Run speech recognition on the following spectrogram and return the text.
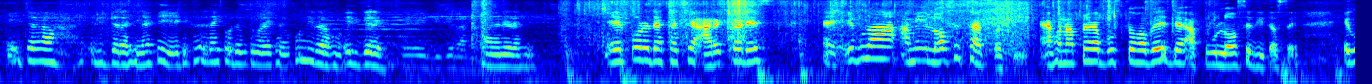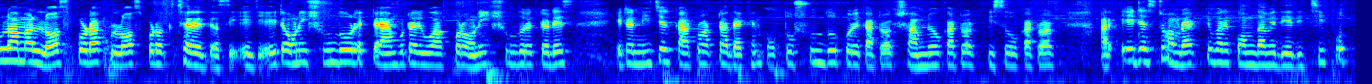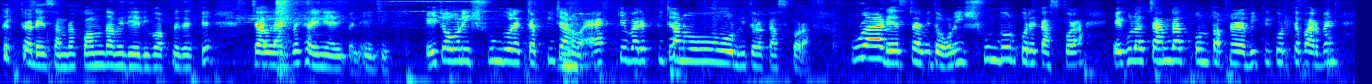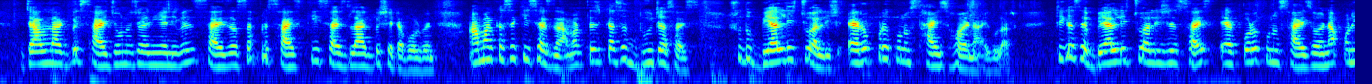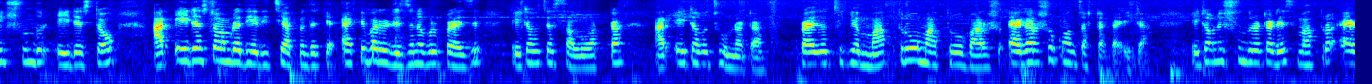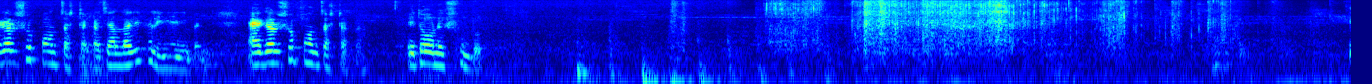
এটা এদিকে রাখি নাকি? এটি খালি রাখি ওটা ভিতরে রাখি। কোন দিকে রাখব? এদিকে রাখি। এদিকে রাখি। এরপরে দেখাচ্ছে আরেকটা ড্রেস এগুলা আমি লসে ছাড়তেছি এখন আপনারা বুঝতে হবে যে আপু লসে দিতেছে। এগুলো আমার লস প্রোডাক্ট লস প্রোডাক্ট ছেড়ে দিতেছি। এই যে এটা অনেক সুন্দর একটা অ্যাম্বোটারি ওয়ার্ক করা অনেক সুন্দর একটা ড্রেস এটা নিচের কাটওয়ার্কটা দেখেন কত সুন্দর করে কাটওয়ার্ক সামনেও কাটওয়ার্ক পিছেও কাটওয়ার্ক আর এই ড্রেসটাও আমরা একেবারে কম দামে দিয়ে দিচ্ছি। প্রত্যেকটা ড্রেস আমরা কম দামে দিয়ে দিব আপনাদেরকে। যার লাগবে খালি নিয়ে নেবেন। এই যে এইটা অনেক সুন্দর একটা পিটানো একেবারে পিটানোর ভিতরে কাজ করা। পুরা ড্রেসটার ভিতরে অনেক সুন্দর করে কাজ করা। এগুলো চান্দাত পর্যন্ত আপনারা বিক্রি করতে পারবেন। যার লাগবে সাইজ অনুযায়ী নিয়ে নেবেন। সাইজ আছে আপনার সাইজ কী সাইজ লাগবে সেটা বলবেন। আমার কাছে কী সাইজ না? আমার কাছে দুইটা সাইজ শুধু বিয়াল্লিশ চুয়াল্লিশ। এর উপরে কোনো সাইজ হয় না এগুলার। ঠিক আছে? বিয়াল্লিশ চুয়াল্লিশের সাইজ এরপরে কোনো সাইজ হয় না। অনেক সুন্দর এই ড্রেসটাও আর এই ড্রেসটাও আমরা দিয়ে দিচ্ছি আপনাদেরকে একেবারে রিজনেবল প্রাইসে এটা হচ্ছে সালোয়ারটা আর এটা হচ্ছে উন্নাটা প্রাইস হচ্ছে গিয়ে মাত্র মাত্র বারোশো, এগারোশো পঞ্চাশ টাকা এটা। এটা অনেক সুন্দর একটা ড্রেস মাত্র এগারোশো পঞ্চাশ টাকা। যার লাগে খালি নিয়ে নেবেন। এগারোশো পঞ্চাশ টাকা। এটা অনেক সুন্দর।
